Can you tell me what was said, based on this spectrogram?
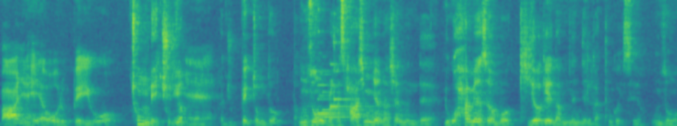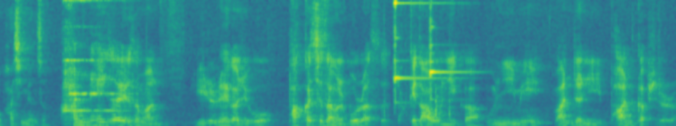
많이 해야 5, 600이고 총 매출이요? 예. 한 600 정도? 운송업을 한 40년 하셨는데 요거 하면서 뭐 기억에 남는 일 같은 거 있어요? 운송업 하시면서? 한 회사에서만 일을 해가지고 바깥 세상을 몰랐어. 밖에 나오니까 운임이 완전히 반값이더라.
